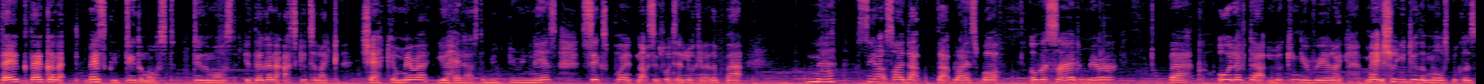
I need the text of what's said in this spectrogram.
They they're gonna basically do the most do the most. If they're gonna ask you to like check your mirror your head has to be doing this. Six point not six point ten looking at the back. Neck see outside that that blind spot other side mirror back all of that looking your rear. Like make sure you do the most because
